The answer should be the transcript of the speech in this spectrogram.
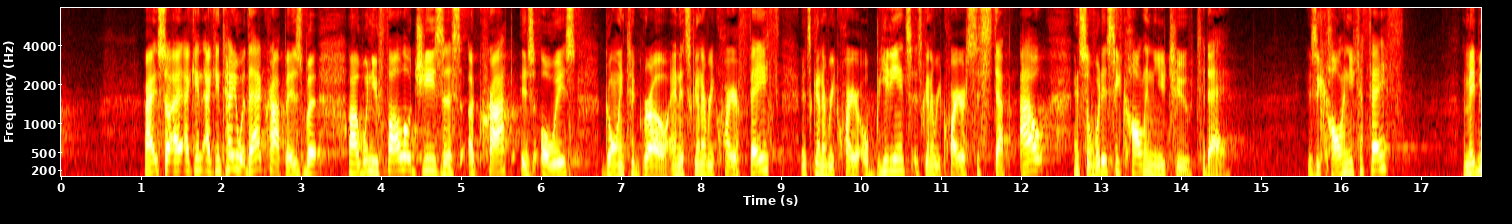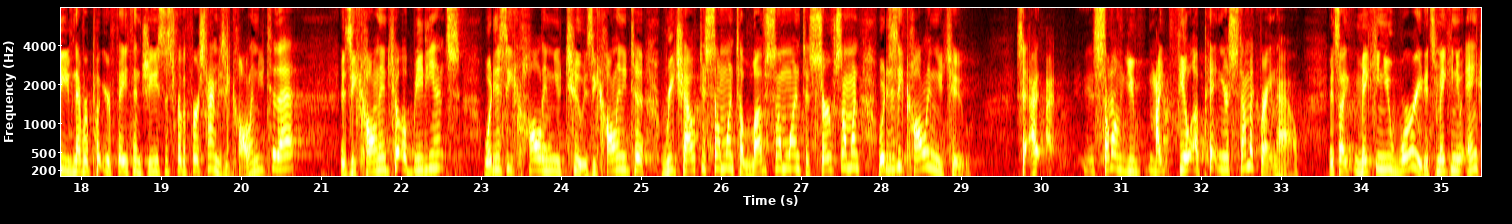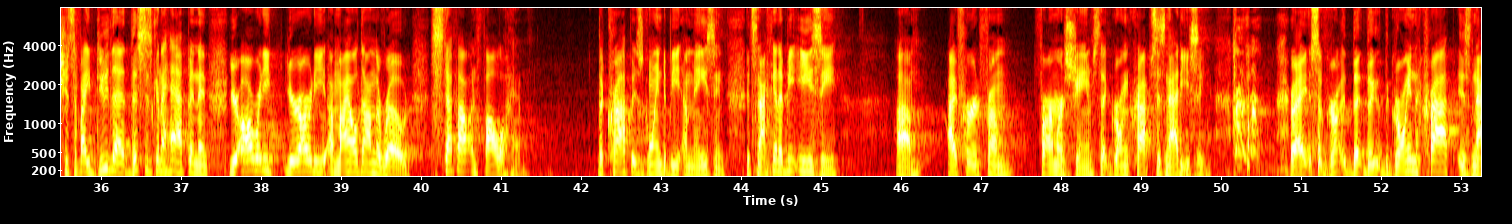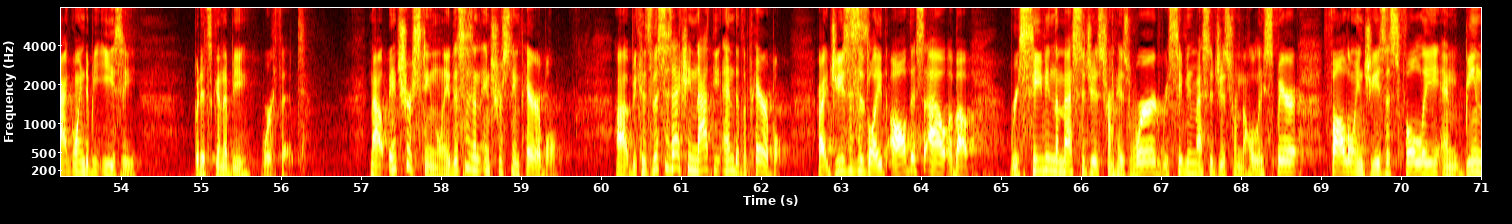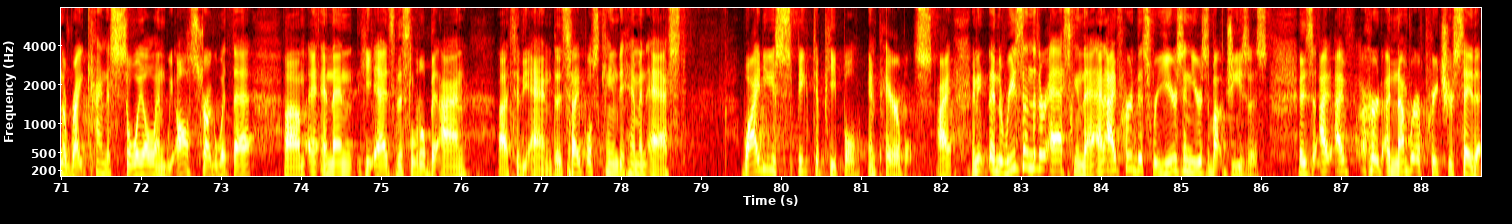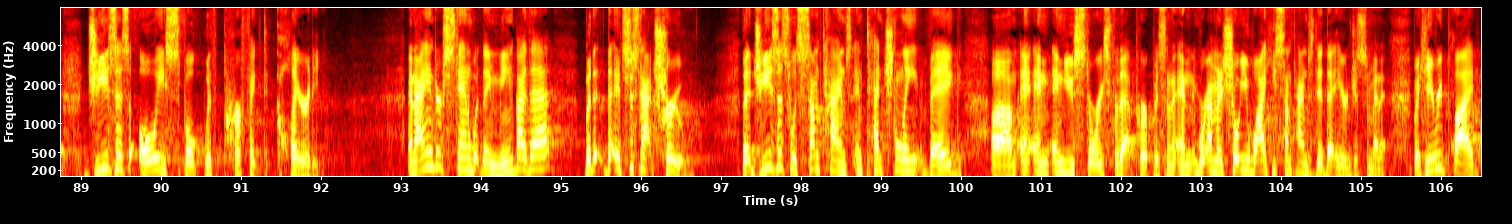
Right? So I, I, can, I can tell you what that crop is, but uh, when you follow Jesus, a crop is always going to grow. And it's going to require faith, it's going to require obedience, it's going to require us to step out. And so, what is He calling you to today? Is He calling you to faith? And maybe you've never put your faith in Jesus for the first time. Is He calling you to that? Is He calling you to obedience? What is He calling you to? Is He calling you to reach out to someone, to love someone, to serve someone? What is He calling you to? Say, some of you might feel a pit in your stomach right now. It's like making you worried. It's making you anxious. If I do that, this is going to happen, and you're already, you're already a mile down the road. Step out and follow Him. The crop is going to be amazing. It's not going to be easy. Um, I've heard from farmers, James, that growing crops is not easy. right? So the, the, the growing the crop is not going to be easy, but it's going to be worth it. Now, interestingly, this is an interesting parable uh, because this is actually not the end of the parable. Right? Jesus has laid all this out about receiving the messages from his word, receiving messages from the Holy Spirit, following Jesus fully, and being the right kind of soil. And we all struggle with that. Um, and, and, then he adds this little bit on uh, to the end. The disciples came to him and asked, why do you speak to people in parables? Right? And, and, the reason that they're asking that, and I've heard this for years and years about Jesus, is I, I've heard a number of preachers say that Jesus always spoke with perfect clarity. And I understand what they mean by that, but it, it's just not true. That Jesus was sometimes intentionally vague um, and, and, and, used stories for that purpose. And, and I'm going to show you why he sometimes did that here in just a minute. But he replied,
